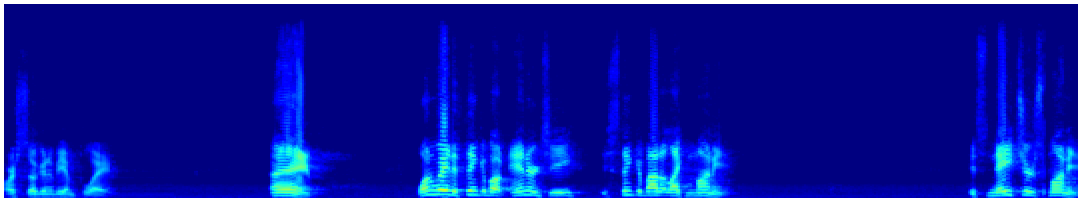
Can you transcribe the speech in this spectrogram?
are still going to be in play. Hey, one way to think about energy is think about it like money. It's nature's money.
